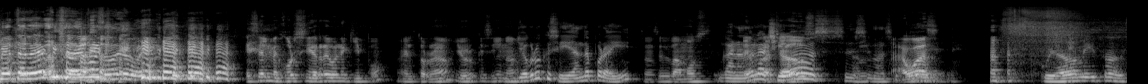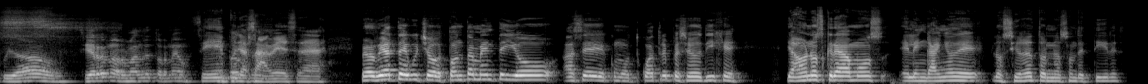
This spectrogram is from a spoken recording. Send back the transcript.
me tardé de episodio. episodio, güey. ¿Es el mejor cierre de un equipo en el torneo? Yo creo que sí, ¿no? Yo creo que sí, anda por ahí. Entonces vamos. Ganando las chivas. se- se me hace que- Aguas. Cuidado, amiguitos, cuidado. Cierre normal de torneo. Sí, pues ya sabes. eh. Pero fíjate, Wicho, tontamente yo hace como cuatro episodios dije, ya no nos creamos el engaño de los cierres de torneos son de Tigres.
